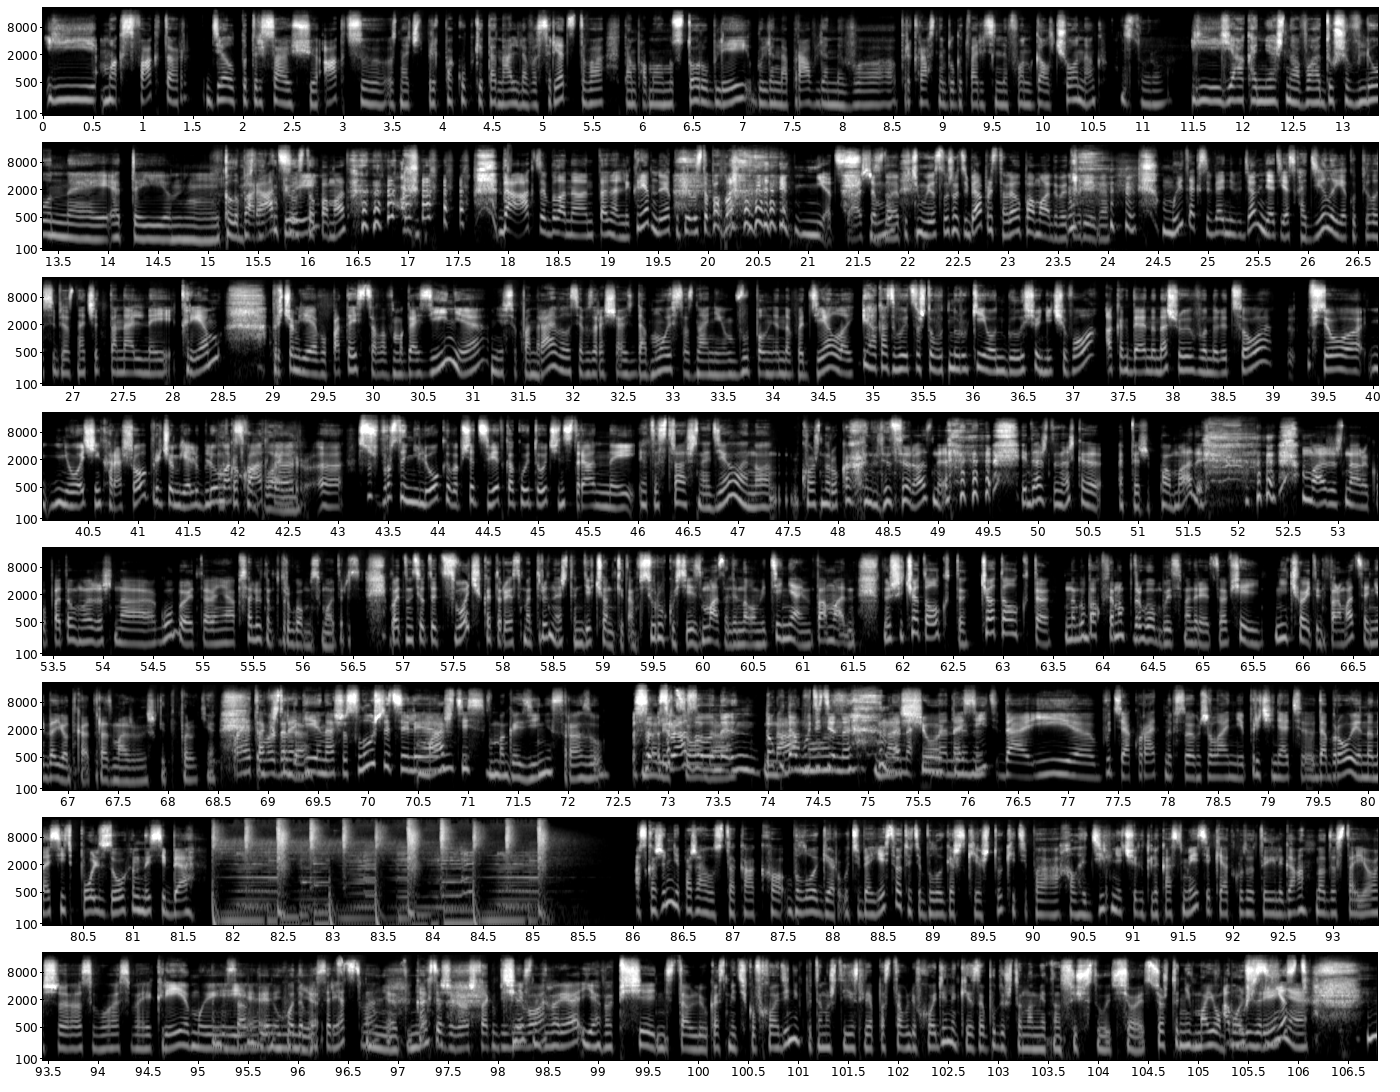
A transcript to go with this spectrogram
И Max Factor делал потрясающую акцию, значит, при покупке тонального средства, там, по-моему, 100 рублей были направлены в прекрасный благотворительный фонд «Галчонок». Здорово. И я, конечно, воодушевленная этой коллаборацией. Купила 100 помад? Да, акция была на тональный крем, но я купила 100 помад. Нет, Саша. Не знаю, почему. Я слышала тебя, представляла помады в это время. Мы так себя не ведем. Нет, я сходила, я купила себе, значит, тональный крем. Причем я его потестила в магазине. Мне все понравилось. Я возвращаюсь домой с сознанием выполненного дела. И оказывается, что вот на руке он был еще ничего, а когда я наношу его на лицо, все не очень хорошо. Причем Причем я люблю А Макс? Фактор. Э, Слушай, просто не лег, и вообще цвет какой-то очень странный. Это страшное дело, но кожа на руках и на лице разная. И даже, ты знаешь, когда, опять же, помады мажешь на руку, потом мажешь на губы, это они абсолютно по-другому смотрятся. Поэтому все вот эти сводчи, которые я смотрю, знаешь, там девчонки там всю руку себе измазали новыми тенями, помадами. Ну и что толку-то? Что толку-то? На губах все равно по-другому будет смотреться. Вообще ничего эта информация не дает, когда ты размазываешь где-то по руке. Поэтому, Так что да. дорогие наши слушатели, Мажьтесь в магазине сразу с- на лицо, сразу да. на- то, На куда будете нос, на- на на- щеки, да. наносить, да, и э, будьте аккуратны в своем желании причинять добро и наносить пользу на себя. А скажи мне, пожалуйста, как блогер, у тебя есть вот эти блогерские штуки, типа холодильничек для косметики, откуда ты элегантно достаешь э, свой, свои кремы На и самом деле уходовые нет. средства? Нет, Как нет. ты живешь так без Честно него? говоря, я вообще не ставлю косметику в холодильник, потому что если я поставлю в холодильник, я забуду, что она у меня там существует. Все, это все, что не в моем А поле зрения. съест?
